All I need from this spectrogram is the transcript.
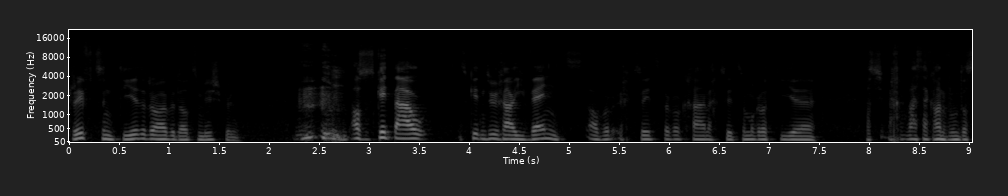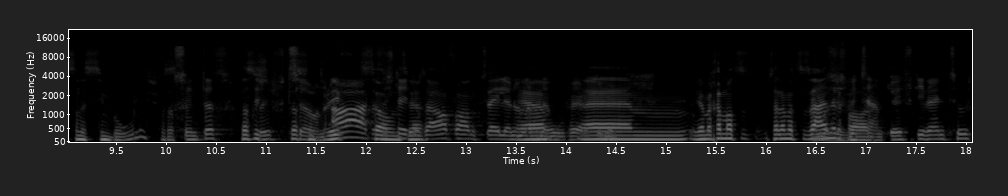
Drift sind die da eben da zum Beispiel. also es gibt auch, es gibt natürlich auch Events, aber ich sehe jetzt da gar keine. Ich sehe jetzt nur gerade die. Was, ich weiß gar nicht, warum das so ein Symbol ist. Was Was, sind das? Das ist- Drift das sind. Drift Ah, das Zones, steht ja. aus Anfang zählen und ja, dann aufhören. ähm, ja, wir können mal zu, sollen wir zu seiner Wie fahren. sehen Drift-Events aus?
